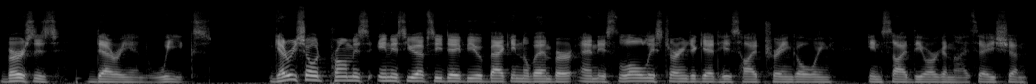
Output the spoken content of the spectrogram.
versus Darian Weeks. Garry showed promise in his UFC debut back in November and is slowly starting to get his hype train going inside the organization.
